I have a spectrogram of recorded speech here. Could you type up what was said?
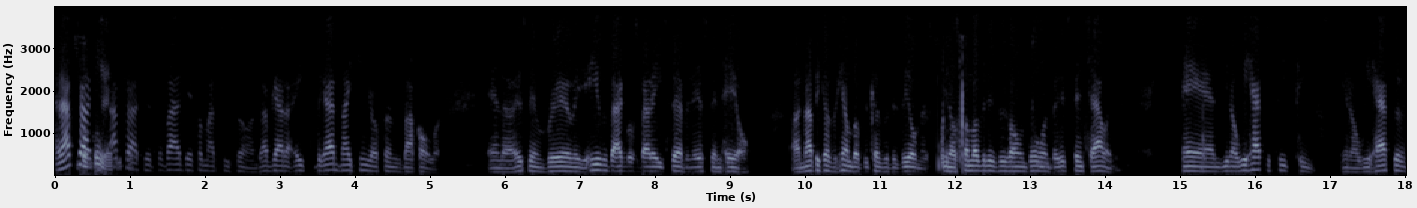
and I've tried to ahead. I've tried to provide that for my two sons. I've got a eight the guy nineteen year old son is bipolar. And uh it's been really he was diagnosed about age seven, it's been hell. Uh not because of him but because of his illness. You know, some of it is his own doing, but it's been challenging. And, you know, we have to seek peace. You know, we have to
